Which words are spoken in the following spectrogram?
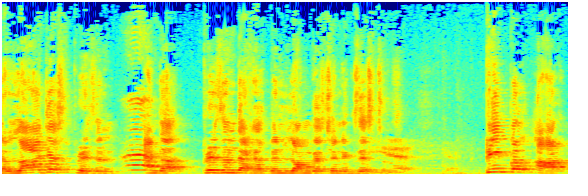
the largest prison and the prison that has been longest in existence. People are,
